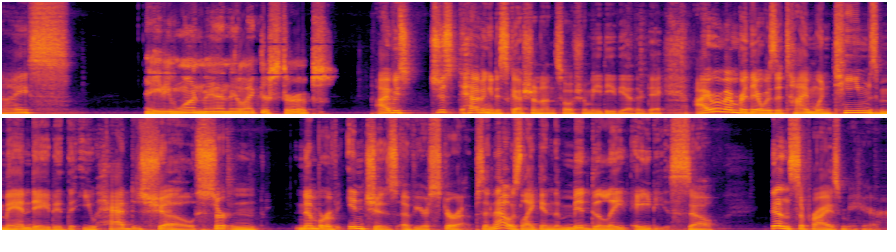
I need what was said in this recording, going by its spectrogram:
Nice. 81, man. They like their stirrups. I was just having a discussion on social media the other day. I remember there was a time when teams mandated that you had to show certain number of inches of your stirrups, and that was like in the mid to late 80s. So, doesn't surprise me here.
